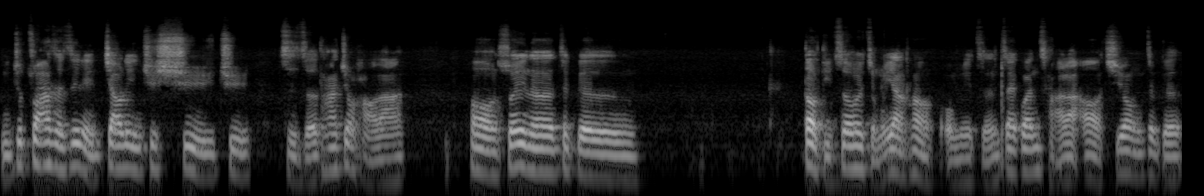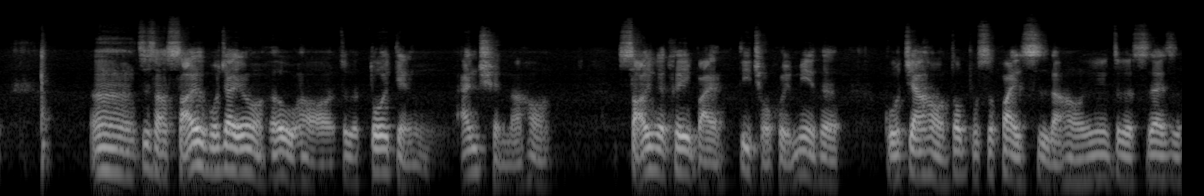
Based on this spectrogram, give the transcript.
你就抓着这点教令去去去指责他就好啦。哦，所以呢，这个。到底之后会怎么样哈？我们也只能再观察了哦。希望这个，嗯，至少少一个国家拥有核武哈，这个多一点安全然后少一个可以把地球毁灭的国家哈，都不是坏事。然后，因为这个实在是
